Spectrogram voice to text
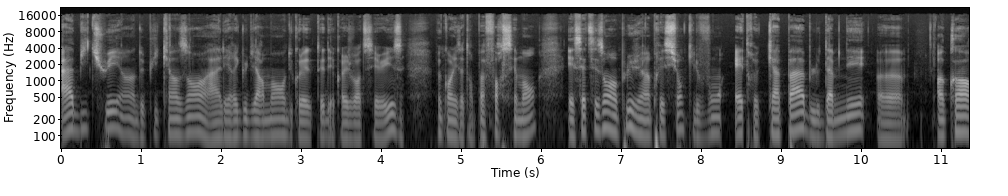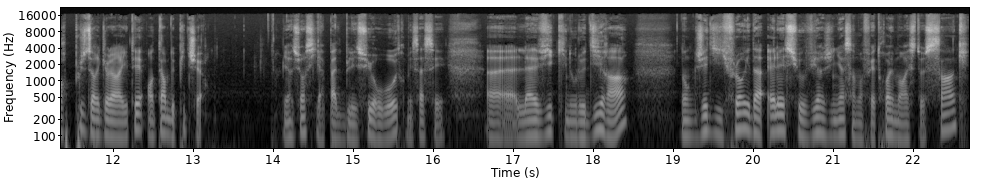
habitués hein, depuis 15 ans à aller régulièrement du côté des College World Series, même quand on les attend pas forcément. Et cette saison en plus, j'ai l'impression qu'ils vont être capables d'amener euh, encore plus de régularité en termes de pitcher. Bien sûr, s'il n'y a pas de blessure ou autre, mais ça c'est euh, la vie qui nous le dira. Donc j'ai dit Florida, LSU, Virginia, ça m'en fait 3, il m'en reste 5.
